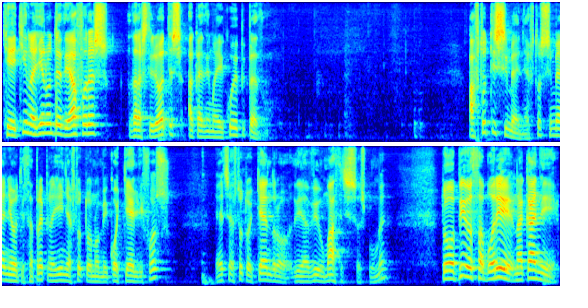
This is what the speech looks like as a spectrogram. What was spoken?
και εκεί να γίνονται διάφορες δραστηριότητες ακαδημαϊκού επίπεδου. Αυτό τι σημαίνει; Αυτό σημαίνει ότι θα πρέπει να γίνει αυτό το νομικό κέλυφος, έτσι, αυτό το κέντρο διαβίου μάθησης ας πούμε, το οποίο θα μπορεί να κάνει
